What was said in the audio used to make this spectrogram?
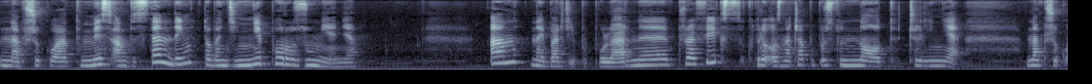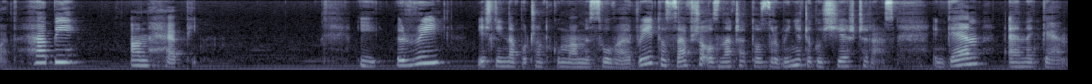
Na przykład misunderstanding to będzie nieporozumienie. Un, najbardziej popularny prefiks, który oznacza po prostu not, czyli nie na przykład happy, unhappy. I re, jeśli na początku mamy słowa re, to zawsze oznacza to zrobienie czegoś jeszcze raz. Again and again.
